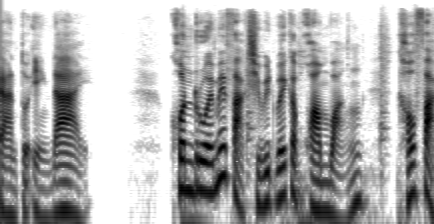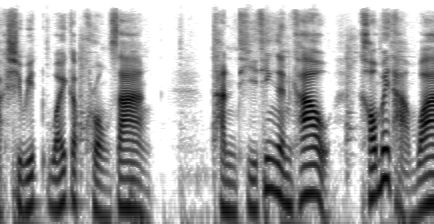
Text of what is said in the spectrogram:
การตัวเองได้ คนรวยไม่ฝากชีวิตไว้กับความหวัง เขาฝากชีวิตไว้กับโครงสร้าง ทันทีที่เงินเข้า เขาไม่ถามว่า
